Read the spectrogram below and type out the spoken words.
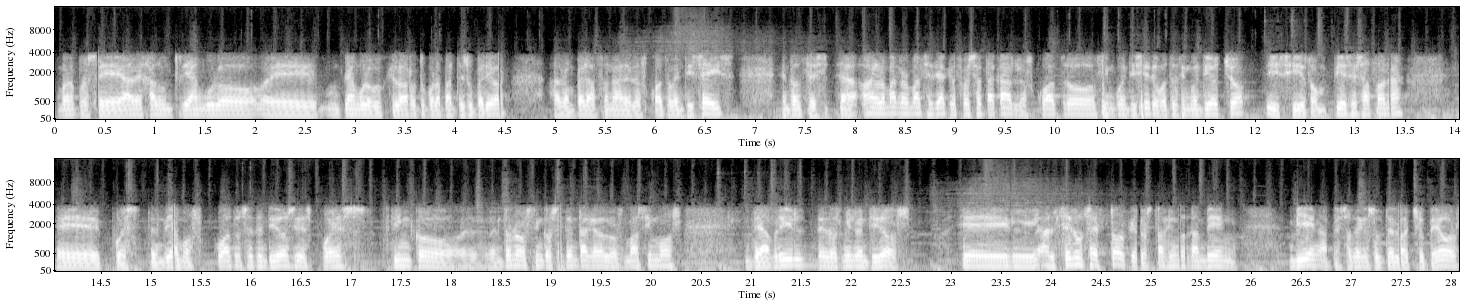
bueno pues se ha dejado un triángulo eh, un triángulo que lo ha roto por la parte superior al romper la zona de los 4.26 entonces eh, ahora lo más normal sería que fuese a atacar los 4.57 4.58 y si rompiese esa zona eh, pues tendríamos 4.72 y después 5 en torno a los 5.70 que eran los máximos de abril de 2022 al ser un sector que lo está haciendo también bien, a pesar de que Solter lo ha hecho peor,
